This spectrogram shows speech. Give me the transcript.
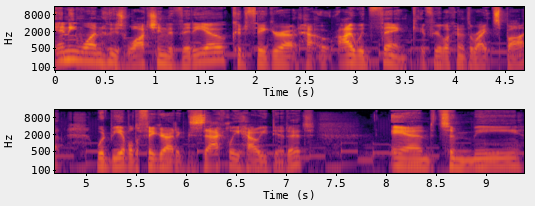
anyone who's watching the video could figure out how I would think if you're looking at the right spot would be able to figure out exactly how he did it. And to me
